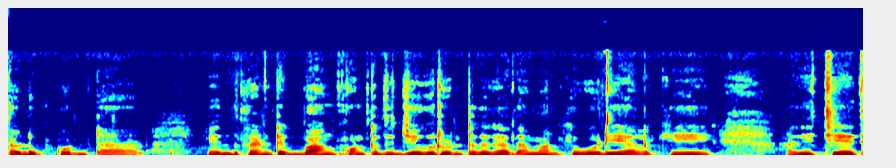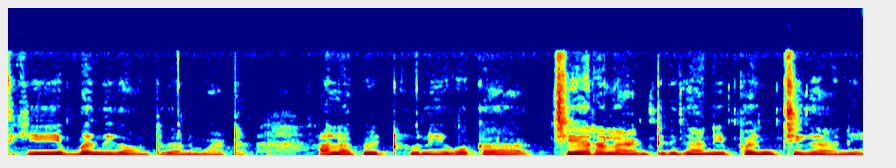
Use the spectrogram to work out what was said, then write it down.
తడుపుకుంటా ఎందుకంటే బంక్ ఉంటుంది జిగురు ఉంటుంది కదా మనకి వడియాలకి అది చేతికి ఇబ్బందిగా ఉంటుంది అనమాట అలా పెట్టుకుని ఒక చీర లాంటిది కానీ పంచి కానీ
